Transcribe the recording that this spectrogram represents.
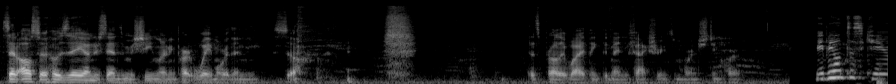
Said also, Jose understands the machine learning part way more than me, so that's probably why I think the manufacturing is a more interesting part. Maybe ask you,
